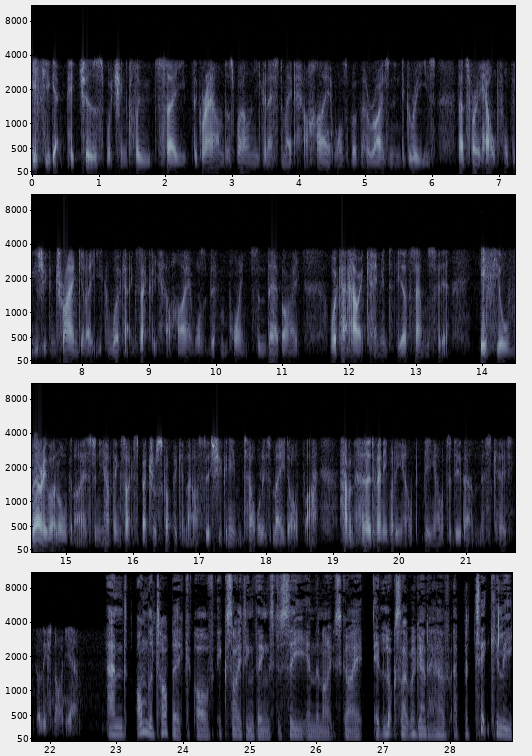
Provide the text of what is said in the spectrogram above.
If you get pictures which include, say, the ground as well, and you can estimate how high it was above the horizon in degrees, that's very helpful because you can triangulate, you can work out exactly how high it was at different points, and thereby work out how it came into the Earth's atmosphere. If you're very well organized and you have things like spectroscopic analysis, you can even tell what it's made of. I haven't heard of anybody else being able to do that in this case, at least not yet. And on the topic of exciting things to see in the night sky, it looks like we're going to have a particularly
